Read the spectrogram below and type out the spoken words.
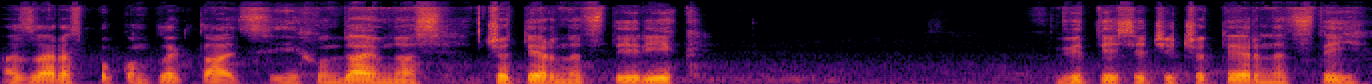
А зараз по комплектації. Hyundai в нас 14 рік. 2014.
